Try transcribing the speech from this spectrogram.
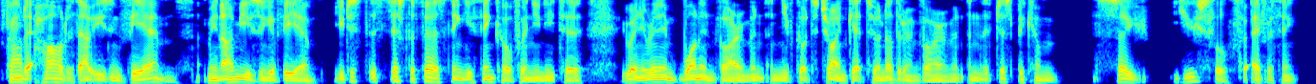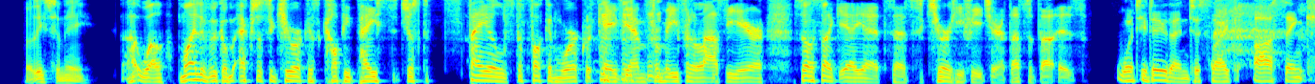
found it hard without using VMs. I mean, I'm using a VM. You just, it's just the first thing you think of when you need to, when you're in one environment and you've got to try and get to another environment. And they've just become so useful for everything, at least for me. Uh, well, mine have become extra secure because copy paste just fails to fucking work with KVM for me for the last year. So it's like, yeah, yeah, it's a security feature. That's what that is. What do you do then? Just like rsync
